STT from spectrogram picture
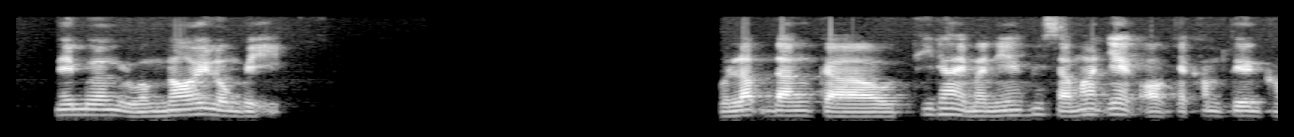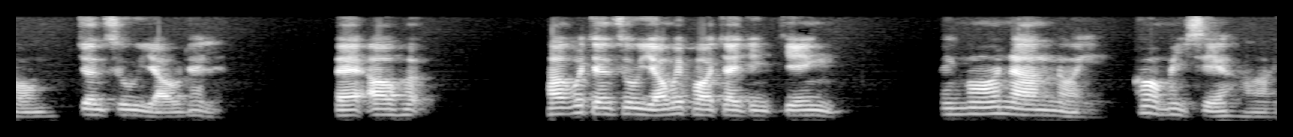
ๆ ในเมืองหลวงน้อยลงไปอีก ผลลัพธ์ดังกล่าวที่ได้มานี้ไม่สามารถแยกออกจากคำเตือนของเจินซูเหยาได้เลย แต่เอาเหอะหากว่าเจินซูเหยาไม่พอใจจริง ๆ ไปง้อนางหน่อยก็ไม่เสียหาย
